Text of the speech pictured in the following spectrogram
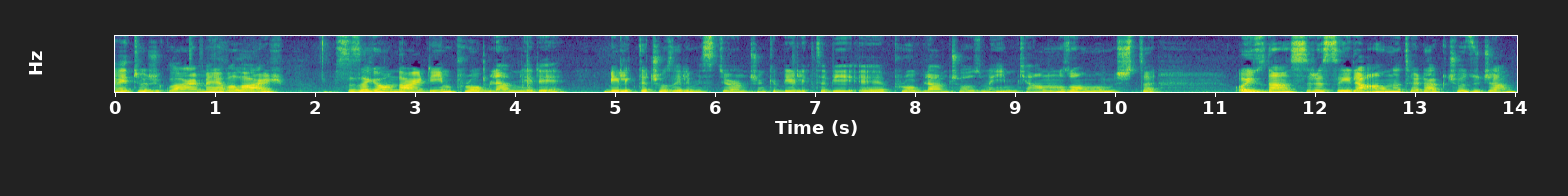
Evet çocuklar merhabalar. Size gönderdiğim problemleri birlikte çözelim istiyorum. Çünkü birlikte bir e, problem çözme imkanımız olmamıştı. O yüzden sırasıyla anlatarak çözeceğim.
